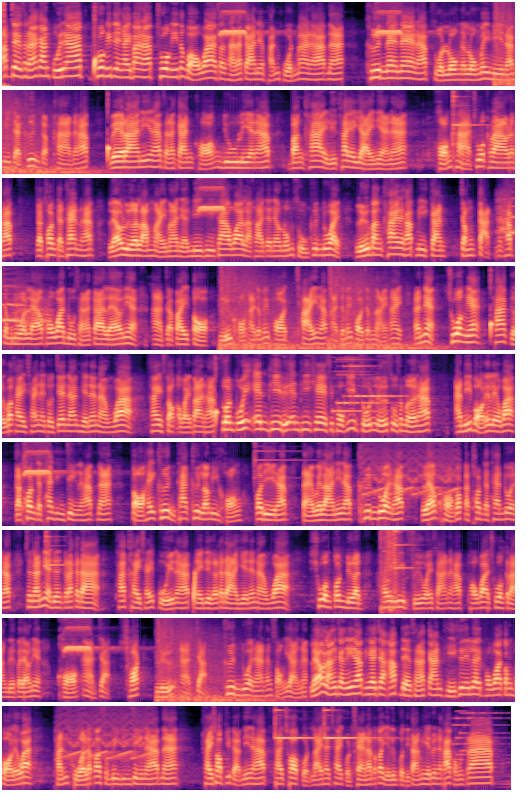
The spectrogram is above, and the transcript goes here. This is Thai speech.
อัปเดตสถานการณ์ปุ๋ยนะครับ ช่วงนี้เป็นยังไงบ้างนะครับ ช่วงนี้ต้องบอกว่าสถานการณ์เนี่ยผันผวนมากนะครับนะขึ้นแน่ๆนะครับ ส่วนลงเนี่ยลงไม่มีนะมีแต่ขึ้นกับขาดนะครับ เวลานี้นะครับสถานการณ์ของยูเรียนะครับบางค่ายหรือค่ายใหญ่ๆเนี่ยนะของขาดชั่วคราวนะครับ กระท่อนกระแท่นนะครับ แล้วเรือลำใหม่มาเนี่ยมีทีท่าว่าราคาจะแนวโน้มสูงขึ้นด้วย หรือบางค่ายนะครับมีการจำกัดนะครับจำนวนแล้ว เพราะว่าดูสถานการณ์แล้วเนี่ยอาจจะไปต่อหรือของอาจจะไม่พอใช้นะครับ อาจจะไม่พอจำหน่ายให้อันเนี่ยช่วงเนี้ยถ้าเกิดว่าใครใช้ไนโตรเจนนะครับเฮียแนะนำว่าให้สต็อกเอาไว้บ้างนะครับ ส่วนปุ๋ย NP หรือ NPK 1620 หรือสูตรเสมอนะครับ อันนี้บอกได้เลยว่ากระท่อนกระแท่นจริง ๆ นะครับนะ ต่อให้ขึ้นถ้าขึ้นแล้วมีของก็ดีนะครับ แต่เวลานี้นะครับขึ้นด้วยนะครับ แล้วของก็กระท่อนกระแท่นด้วยนะครับ ฉะนั้นเนี่ยเดือนกรกฎาถ้าใครใช้ปุ๋ยนะครับ ในเดือนกรกฎาเฮียแนะนำว่าช่วงต้นเดือนให้รีบซื้อไว้ซะนะครับ เพราะว่าช่วงกลางเดือนไปแล้วเนี่ยของอาจจะช็อตหรืออาจจะขึ้นด้วยนะทั้งสองอย่างนะแล้วหลังจากนี้นะเฮียจะอัปเดตสถานการณ์ถี่ขึ้นเรื่อยๆเพราะว่าต้องบอกเลยว่าผันผวแล้วก็สวิงจริง ๆ นะครับนะใครชอบคลิปแบบนี้นะครับ ถ้าชอบกดไลค์ถ้าใช่กดแชร์นะครับแล้วก็อย่าลืมกดติดตามเฮียด้วยนะครับขอบคุณครับ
